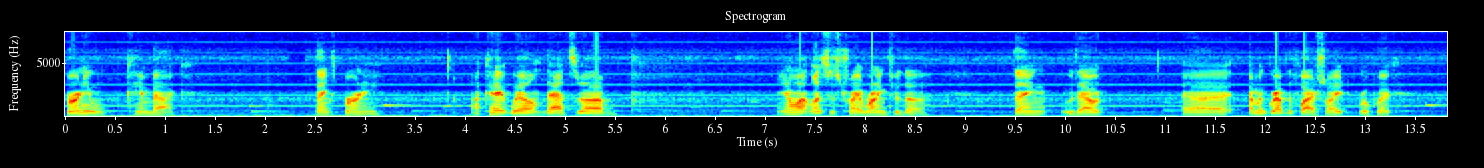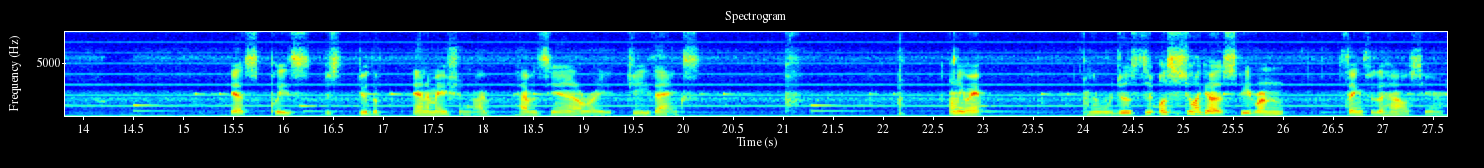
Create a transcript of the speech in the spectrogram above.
Bernie came back. Thanks, Bernie. Okay, well, that's, uh... You know what, let's just try running through the thing without uh, I'm gonna grab the flashlight real quick. Yes, please, just do the animation. I haven't seen it already. Gee, thanks. Anyway, just, let's just do like a speed run thing through the house here.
